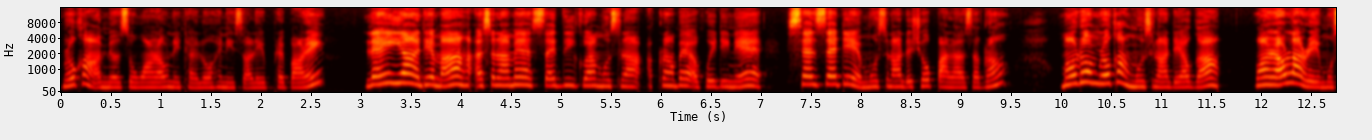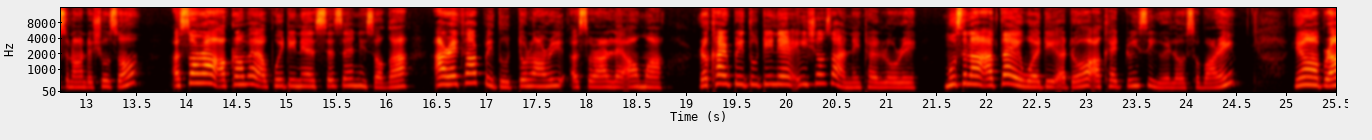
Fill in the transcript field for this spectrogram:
မရုခအမျိုးစုံဝါရောင်းနေထိုင်လို့ဟိနေစာလေးဖိတ်ပါတယ်။ လဲရတဲ့မှာအစ္စလာမ်ရဲ့စိုက်တီကွမ်မွတ်စလာအကရံဘဲအဖွေးတီနဲ့ဆက်ဆက်တဲ့မွတ်စလာတချို့ပါလာစကောင်မော်ဒိုမရုခမွတ်စလာတယောက်ကဝါရောင်းလာတဲ့မွတ်စလာတချို့စောအစောရအကရံဘဲအဖွေးတီနဲ့ဆက်ဆက်နေစောကအာရခပရီတူတိုလန်ရီအစရာလက်အောက်မှာရခိုင်ပရီတူတီနဲ့အေရှန်စာနေထိုင်လို့ရမွတ်စလာအသက်အဝဲတီအတော်အခက်တွေးစီရဲလို့ဆိုပါတယ်။ရောဘရာ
